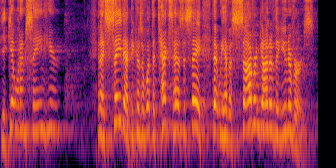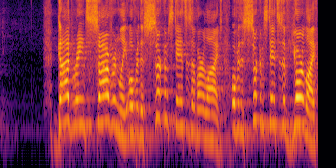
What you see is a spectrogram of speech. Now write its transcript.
Do you get what I'm saying here? And I say that because of what the text has to say that we have a sovereign God of the universe. God reigns sovereignly over the circumstances of our lives, over the circumstances of your life,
